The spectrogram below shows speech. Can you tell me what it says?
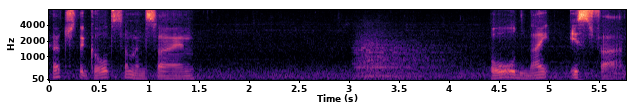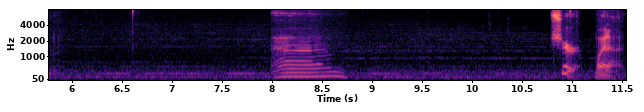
Touch the gold summon sign. Old Knight Istvan. Um, sure, why not?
